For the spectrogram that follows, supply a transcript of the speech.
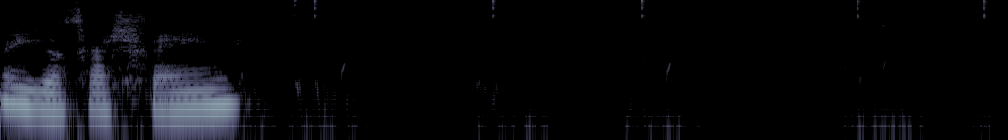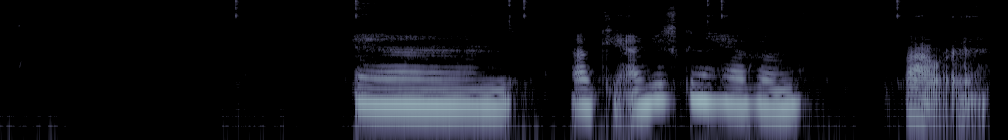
There you go, Thrushfang. And okay, I'm just gonna have him flower.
